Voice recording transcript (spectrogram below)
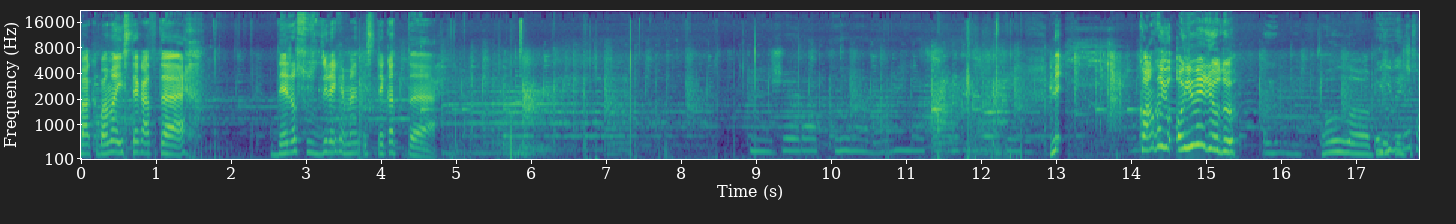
Bak bana istek attı. Derosuz direkt hemen istek attı. Ne? Kanka ayı veriyordu. Vallahi. Ayı veriyorsa.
